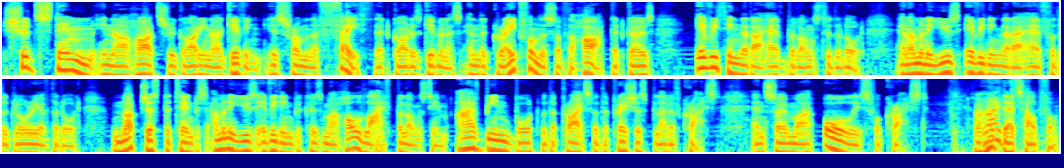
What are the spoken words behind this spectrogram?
should stem in our hearts regarding our giving is from the faith that God has given us and the gratefulness of the heart that goes, everything that I have belongs to the Lord. And I'm going to use everything that I have for the glory of the Lord. Not just the 10%. I'm going to use everything because my whole life belongs to Him. I've been bought with the price of the precious blood of Christ. And so my all is for Christ. So I right. hope that's helpful.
